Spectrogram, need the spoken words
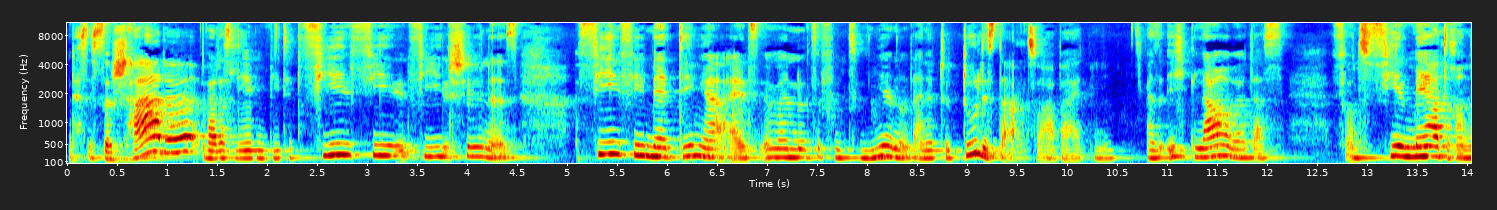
das ist so schade, weil das Leben bietet viel, viel, viel Schönes viel, viel mehr Dinge, als immer nur zu funktionieren und eine To-Do-Liste abzuarbeiten. Also ich glaube, dass für uns viel mehr drin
